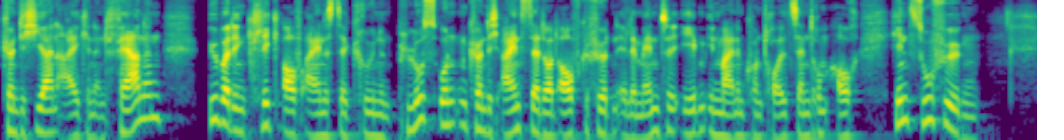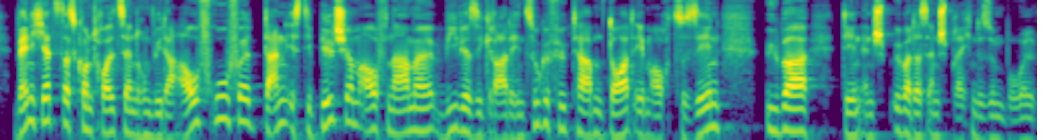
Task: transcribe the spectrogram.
könnte ich hier ein Icon entfernen. Über den Klick auf eines der grünen Plus unten könnte ich eins der dort aufgeführten Elemente eben in meinem Kontrollzentrum auch hinzufügen. Wenn ich jetzt das Kontrollzentrum wieder aufrufe, dann ist die Bildschirmaufnahme, wie wir sie gerade hinzugefügt haben, dort eben auch zu sehen über, den, über das entsprechende Symbol.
